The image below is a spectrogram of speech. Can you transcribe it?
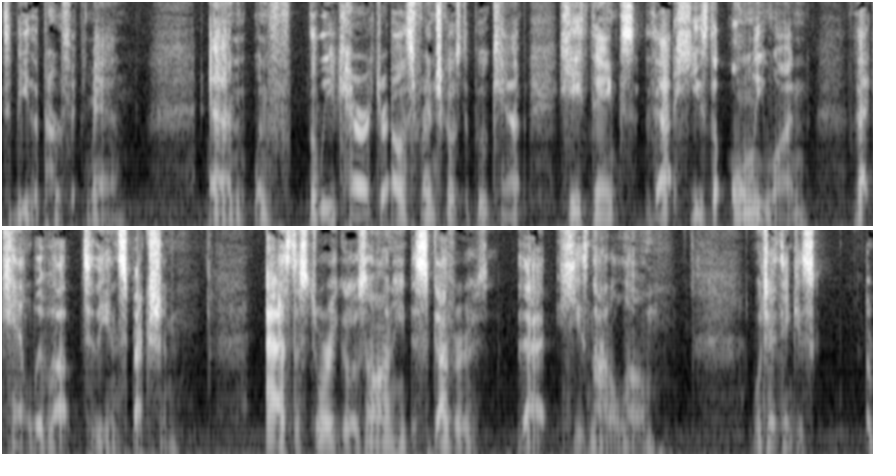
to be the perfect man. And when f- the lead character, Ellis French, goes to boot camp, he thinks that he's the only one that can't live up to the inspection. As the story goes on, he discovers that he's not alone, which I think is a,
